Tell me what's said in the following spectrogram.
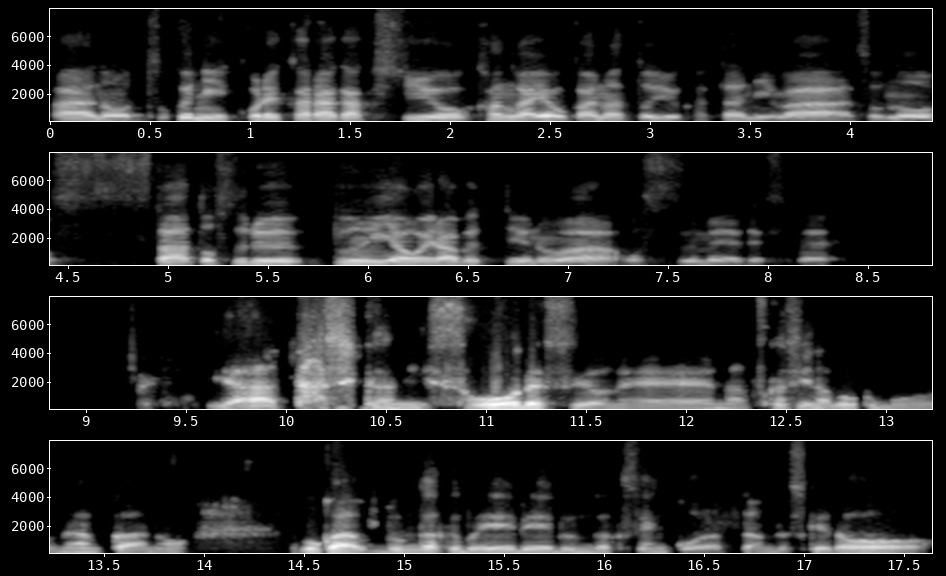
あの特にこれから学習を考えようかなという方にはそのスタートする分野を選ぶっていうのはおすすめですね。いや、確かにそうですよね。懐かしいな、僕もなんかあの、僕は文学部英米文学専攻だったんですけど、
